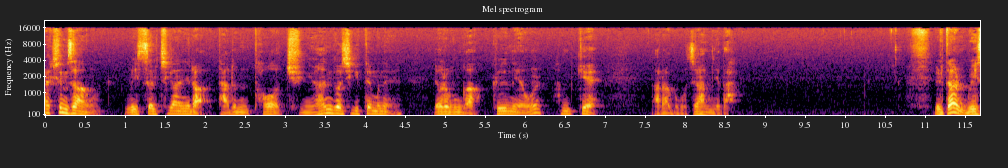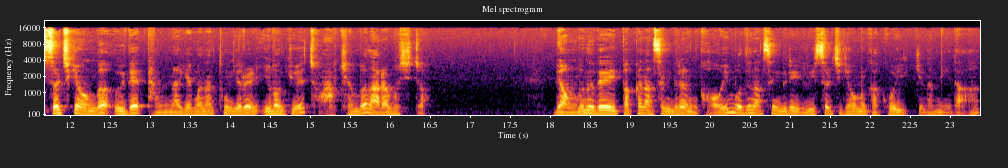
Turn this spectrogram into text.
핵심사항 리서치가 아니라 다른 더 중요한 것이기 때문에 여러분과 그 내용을 함께 알아보고자 합니다. 일단 리서치 경험과 의대 당락에 관한 통계를 이번 기회에 정확히 한번 알아보시죠. 명문의대에 입학한 학생들은 거의 모든 학생들이 리서치 경험을 갖고 있긴 합니다.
